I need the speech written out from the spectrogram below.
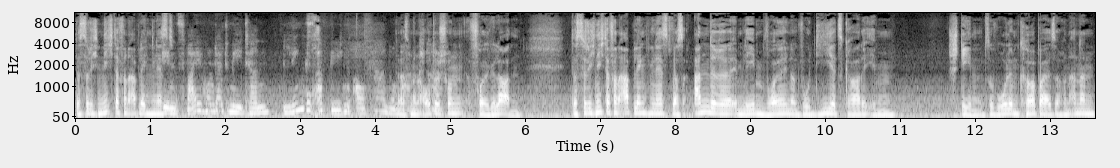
dass du dich nicht davon ablenken lässt. In 200 Metern links Huch, abbiegen auf. Da ist mein Auto schon voll geladen. Dass du dich nicht davon ablenken lässt, was andere im Leben wollen und wo die jetzt gerade eben stehen. Sowohl im Körper als auch in anderen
